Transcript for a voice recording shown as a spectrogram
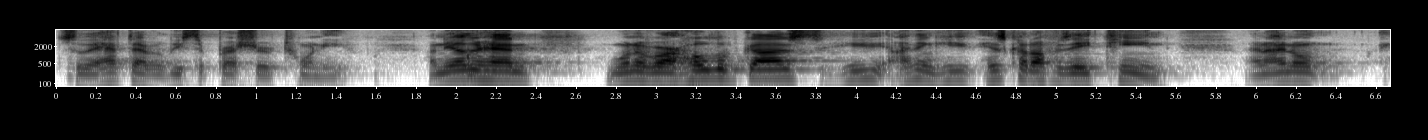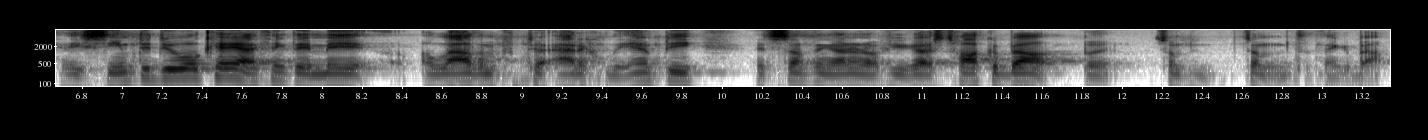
So they have to have at least a pressure of 20. On the other hand, one of our Holub guys, he, I think he, his cutoff is 18, and I don't. They seem to do okay. I think they may allow them to adequately empty. It's something I don't know if you guys talk about, but something something to think about.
